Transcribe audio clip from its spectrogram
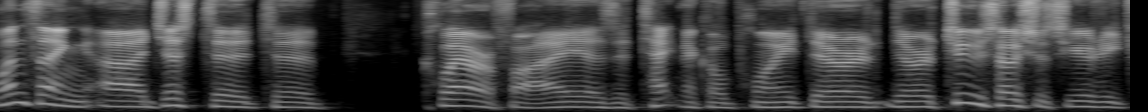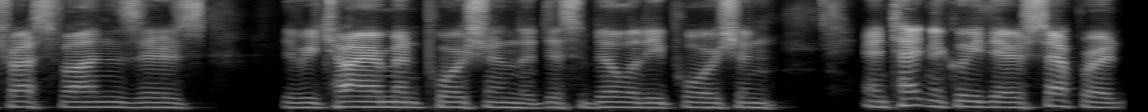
One thing, uh, just to, to clarify as a technical point, there are, there are two Social Security trust funds. There's the retirement portion, the disability portion, and technically they're separate.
